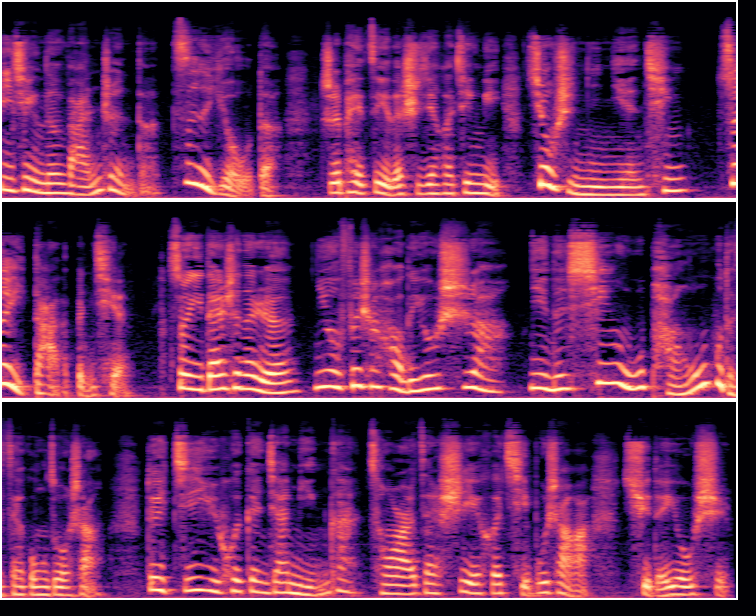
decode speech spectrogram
毕竟，能完整的、自由的支配自己的时间和精力，就是你年轻最大的本钱。所以，单身的人，你有非常好的优势啊！你能心无旁骛的在工作上，对机遇会更加敏感，从而在事业和起步上啊取得优势。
